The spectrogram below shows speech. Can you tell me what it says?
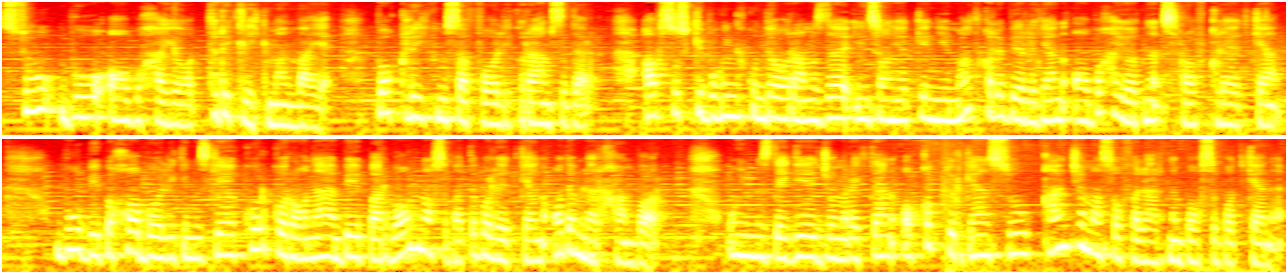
Suv bu obi hayot, tiriklik manbai, poklik, musaffolik ramzidir. Afsuski bugungi kunda oramizda insoniyatga ne'mat qilib berilgan obi hayotni isrof qilayotgan, bu bebaho boyligimizga ko'r-ko'rona beparvo munosabatda bo'layotgan odamlar ham bor. Uyimizdagi jo'mrakdan oqib turgan suv qancha masofalarni bosib o'tgani,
